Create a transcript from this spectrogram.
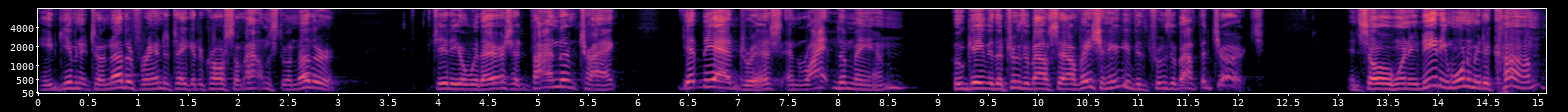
He'd given it to another friend to take it across the mountains to another city over there, said, Find the tract, get the address, and write the man who gave you the truth about salvation. He'll give you the truth about the church. And so when he did, he wanted me to come.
